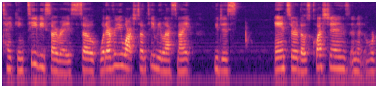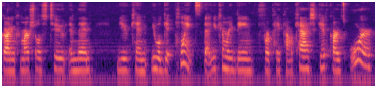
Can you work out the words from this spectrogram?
taking TV surveys. So whatever you watched on TV last night, you just answer those questions and uh, regarding commercials too and then you can you will get points that you can redeem for PayPal cash gift cards or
